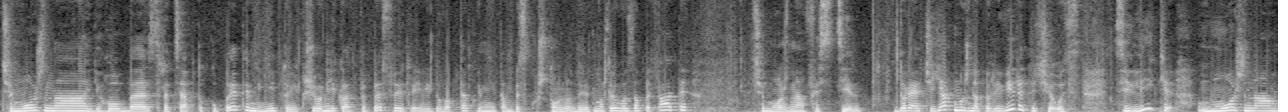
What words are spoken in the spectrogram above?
чи можна його без рецепту купити. Мені то, якщо лікар приписує, то я йду в аптеку і мені там безкоштовно дають. Можливо, запитати, чи можна фестіль. До речі, як можна перевірити, чи ось ці ліки можна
